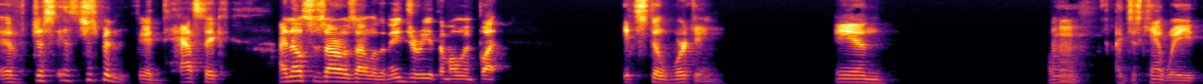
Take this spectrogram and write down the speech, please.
have just it's just been fantastic. I know Cesaro's out with an injury at the moment, but it's still working. And mm, I just can't wait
